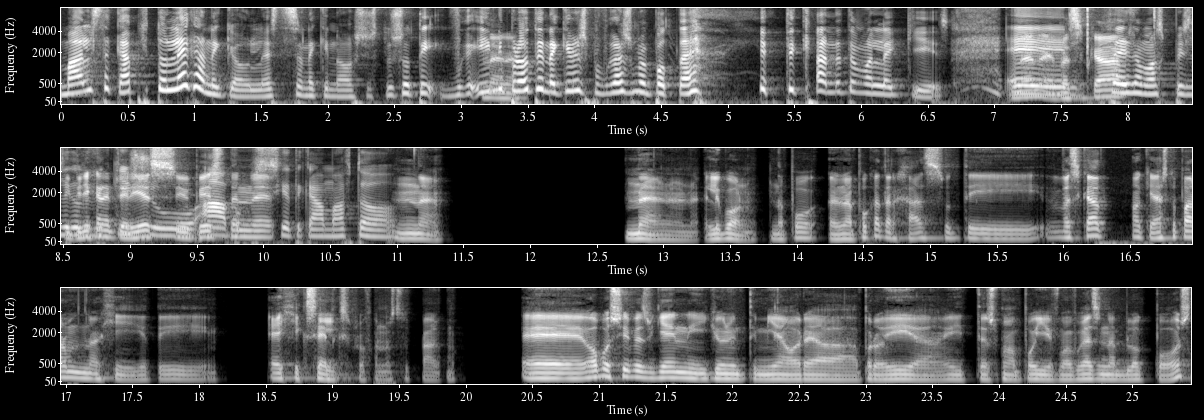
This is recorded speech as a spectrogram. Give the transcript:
μάλιστα κάποιοι το λέγανε κιόλας στις ανακοινώσεις τους, ότι βγ- είναι η ναι. πρώτη ανακοίνωση που βγάζουμε ποτέ, γιατί κάνετε μαλακίες. Ναι, ναι, βασικά Θες να μας πεις λίγο τη υπήρχαν δική εταιρείες οι σου οποίες άποψη ήταν- σχετικά με αυτό; Ναι. Ναι, ναι, ναι. Λοιπόν, να πω, να πω καταρχάς ότι βασικά, οκ, ας το πάρουμε την αρχή, γιατί έχει εξέλιξη προφανώς το πράγμα. Ε, όπως είπες, βγαίνει η Unity μια ωραία πρωία ή τέλος πάντων απόγευμα, βγάζει ένα blog post,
